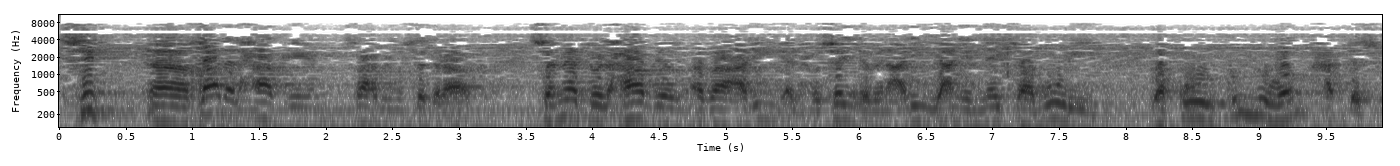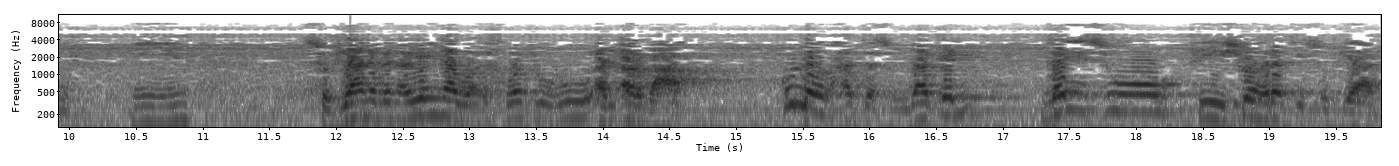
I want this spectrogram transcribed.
ست آه قال الحاكم صاحب المستدرك سمعت الحافظ أبا علي الحسين بن علي يعني النيسابوري يقول كلهم حدثوا مين؟ سفيان بن عيينة وإخوته الأربعة. كلهم حدثوا لكن ليسوا في شهرة سفيان.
